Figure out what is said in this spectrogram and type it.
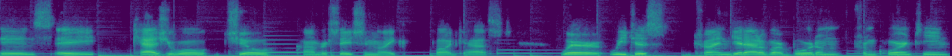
is a casual, chill conversation like podcast where we just try and get out of our boredom from quarantine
